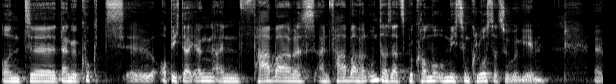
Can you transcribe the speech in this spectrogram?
Und äh, dann geguckt, äh, ob ich da irgendeinen fahrbares, einen fahrbaren Untersatz bekomme, um mich zum Kloster zu begeben. Äh,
